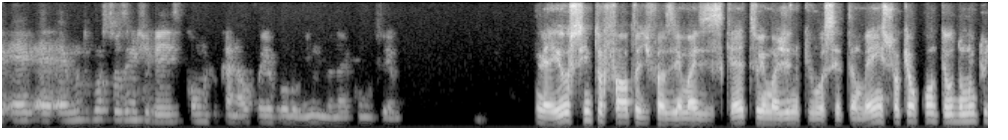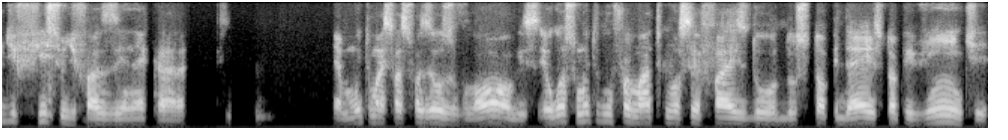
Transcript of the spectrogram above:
é, é, muito gostoso a gente ver como que o canal foi evoluindo, né, com o tempo. É, eu sinto falta de fazer mais sketches, eu imagino que você também, só que é um conteúdo muito difícil de fazer, né, cara? É muito mais fácil fazer os vlogs. Eu gosto muito do formato que você faz do, dos top 10, top 20,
